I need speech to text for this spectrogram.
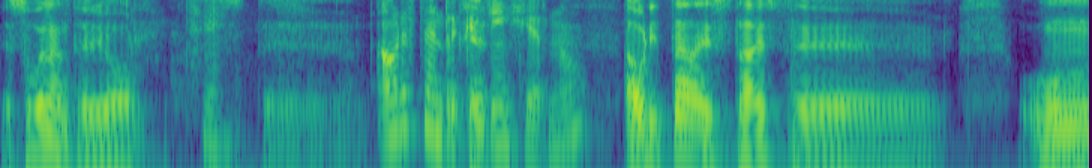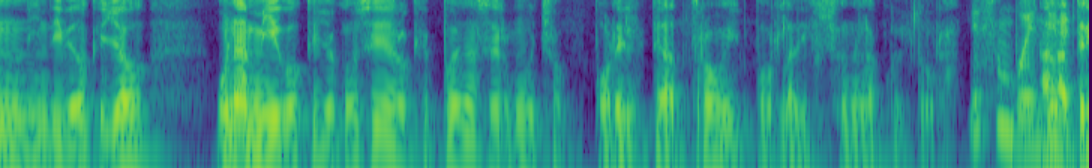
estuvo el anterior, Sí. este, Ahora está Enrique Singer, ¿no? Ahorita está este un individuo que yo, un amigo que yo considero que puede hacer mucho por el teatro y por la difusión de la cultura. Es un buen A la director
